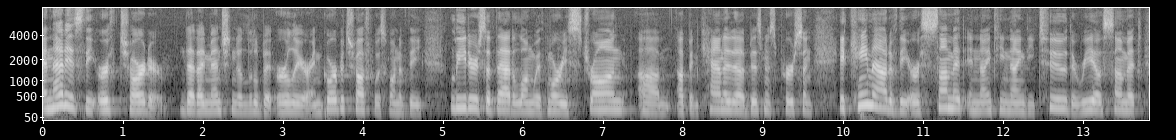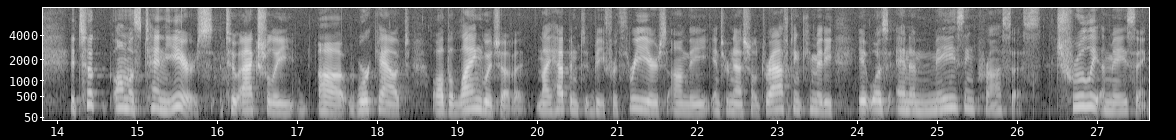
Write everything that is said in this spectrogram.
And that is the Earth Charter that I mentioned a little bit earlier. And Gorbachev was one of the leaders of that, along with Maurice Strong um, up in Canada, a business person. It came out of the Earth Summit in 1992, the Rio Summit. It took almost 10 years to actually uh, work out all the language of it. And I happened to be for three years on the International Drafting Committee. It was an amazing process, truly amazing.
